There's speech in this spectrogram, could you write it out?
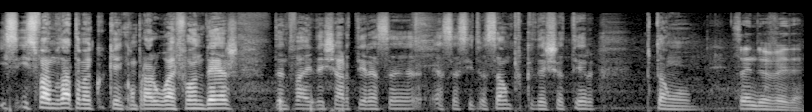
Isso, isso vai mudar também com quem comprar o iPhone 10, portanto vai deixar de ter essa, essa situação porque deixa de ter botão home. Sem dúvida.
